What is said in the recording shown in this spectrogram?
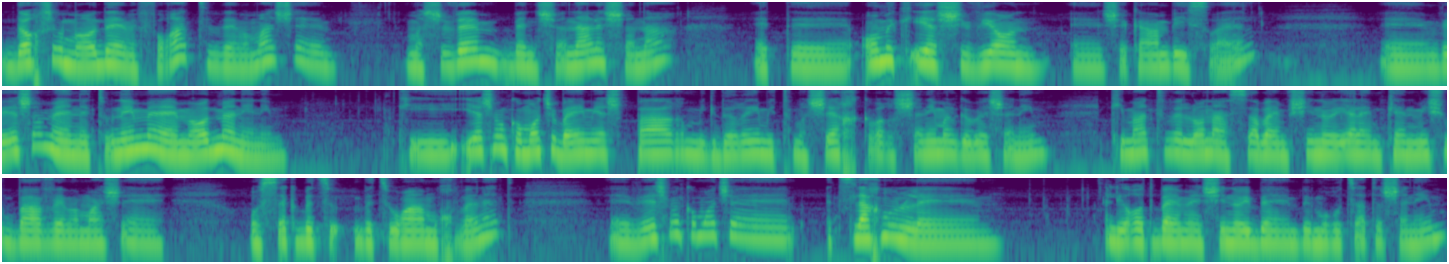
דוח שהוא מאוד אה, מפורט וממש אה, משווה בין שנה לשנה את עומק אי השוויון שקיים בישראל, ויש שם נתונים מאוד מעניינים. כי יש מקומות שבהם יש פער מגדרי מתמשך כבר שנים על גבי שנים. כמעט ולא נעשה בהם שינוי, אלא אם כן מישהו בא וממש אה, עוסק בצ... בצורה מוכוונת. אה, ויש מקומות שהצלחנו ל... לראות בהם אה, שינוי במרוצת השנים.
